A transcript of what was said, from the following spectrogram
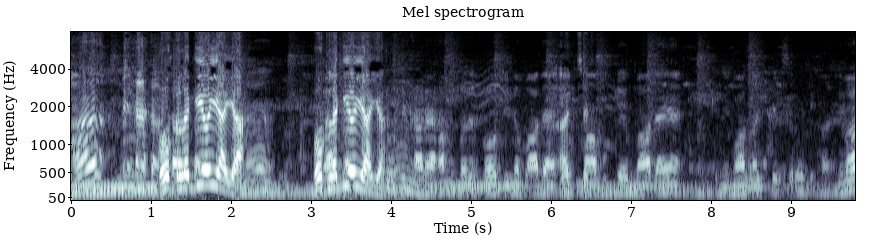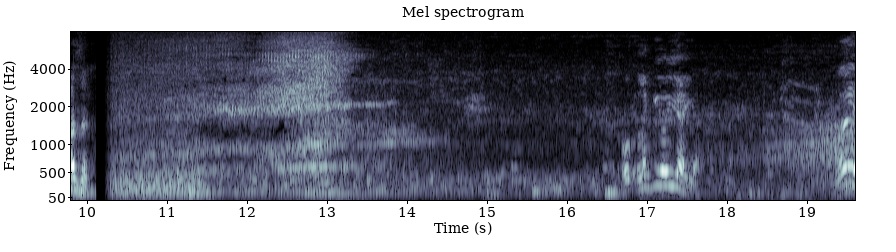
हाँ? भूख लगी हुई है या? हाँ। भूख लगी हुई है या? रोटी हम बहुत दिनों बाद आए हैं। अच्छा। भूखे बाद आए हैं। तो नमाज़ आज फिर से रोटी खा रहे हैं। भूख लगी हुई है यार। ओए।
